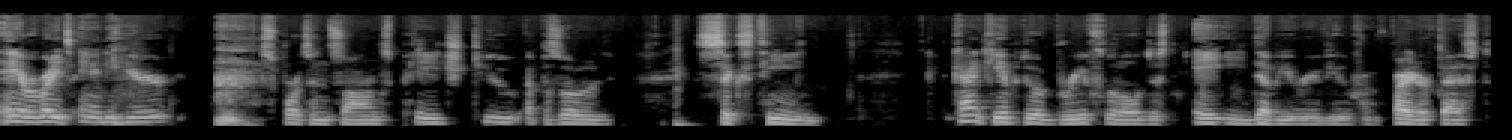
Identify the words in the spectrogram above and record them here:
Hey everybody, it's Andy here. Sports and Songs, page two, episode 16. Kind of keep it to a brief little just AEW review from Fyter Fest,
